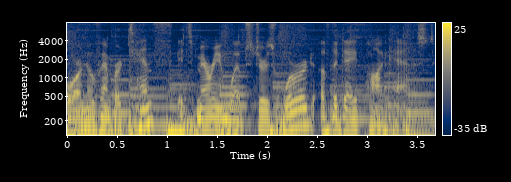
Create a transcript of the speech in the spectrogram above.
For November 10th, it's Merriam-Webster's Word of the Day podcast.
